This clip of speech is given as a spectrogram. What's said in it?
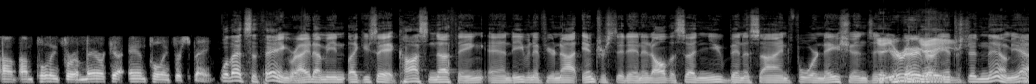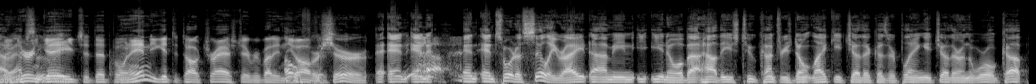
I'm, I'm pulling for America and pulling for Spain. Well, that's the thing, right? I mean, like you say, it costs nothing, and even if you're not interested in it, all of a sudden you've been assigned four nations, and Yeah, you're, you're very, very interested in them. Yeah, I mean, you're engaged at that point, and you get to talk trash to everybody in the Oh, office. for sure, and Yeah. and and and sort of silly, right? I mean, you know about how these two countries don't like each other because they're playing each other in the World Cup.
